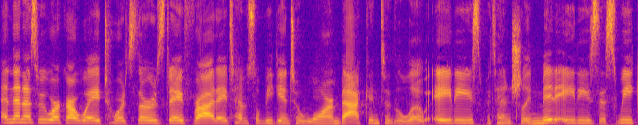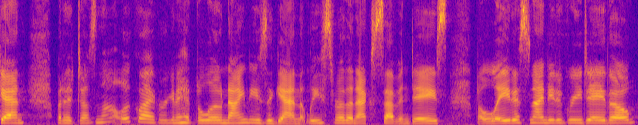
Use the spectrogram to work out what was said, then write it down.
And then as we work our way towards Thursday, Friday, temps will begin to warm back into the low 80s, potentially mid 80s this weekend. But it does not look like we're going to hit the low 90s again, at least for the next seven days. The latest 90 degree day, though,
